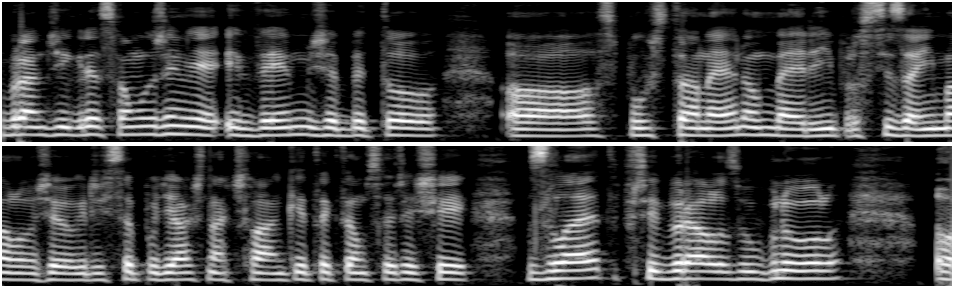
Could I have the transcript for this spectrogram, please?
branži, kde samozřejmě i vím, že by to uh, spousta nejenom médií prostě zajímalo, že jo, když se podíváš na články, tak tam se řeší vzhled, přibral, zubnul, uh,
